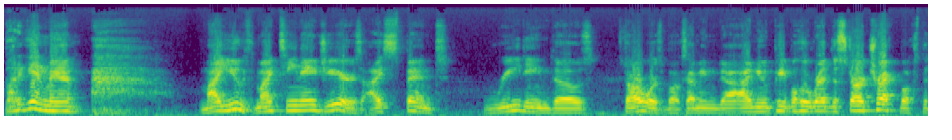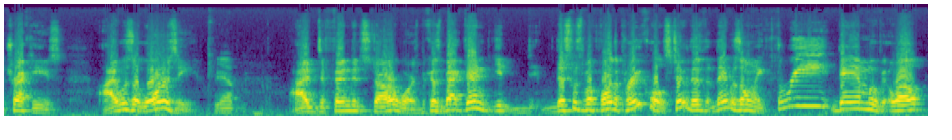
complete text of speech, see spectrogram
But again, man, my youth, my teenage years, I spent reading those Star Wars books. I mean, I knew people who read the Star Trek books, the Trekkies. I was a Warzy. Yep. I defended Star Wars because back then you, this was before the prequels too. There, there was only three damn movies. Well,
